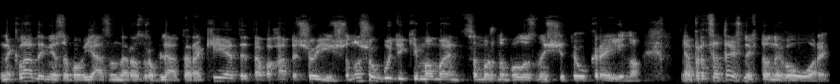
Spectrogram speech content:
накладення зобов'язань розробляти ракети та багато чого іншого. Ну що в будь-який момент це можна було знищити Україну. Е, Про це теж ніхто не говорить,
